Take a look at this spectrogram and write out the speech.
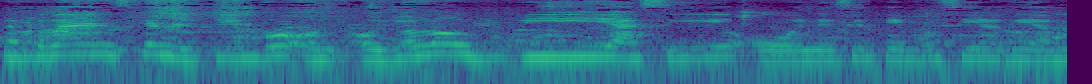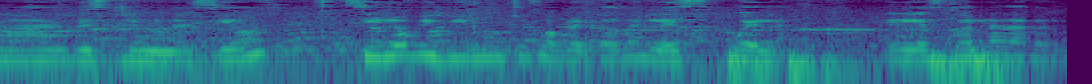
La verdad es que en el tiempo, o, yo lo vi así, o en ese tiempo sí había más discriminación. Sí lo viví mucho, sobre todo en la escuela. En la escuela, la verdad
